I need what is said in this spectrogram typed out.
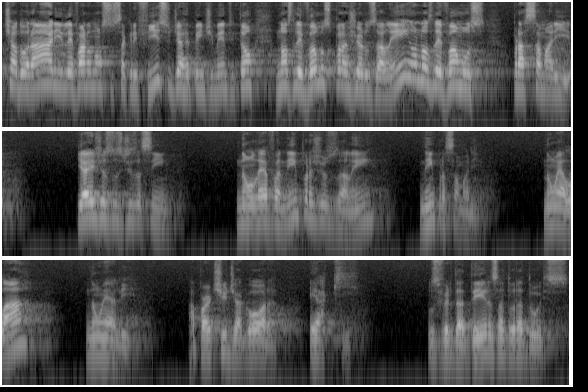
te adorar e levar o nosso sacrifício de arrependimento? Então, nós levamos para Jerusalém ou nós levamos para Samaria? E aí Jesus diz assim: não leva nem para Jerusalém, nem para Samaria. Não é lá, não é ali. A partir de agora, é aqui. Os verdadeiros adoradores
